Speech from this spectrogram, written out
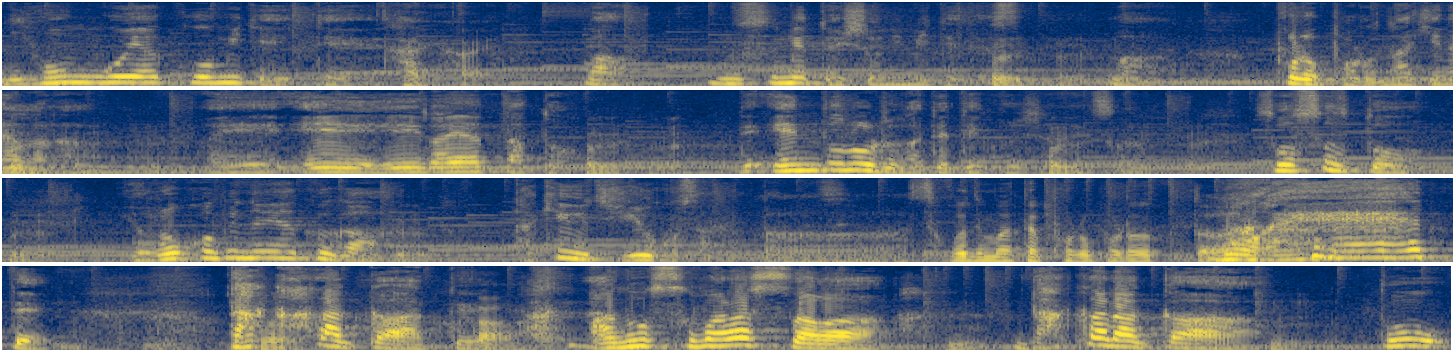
日本語訳を見ていて、はいはい。まあ、娘と一緒に見てです。ね、うんうん。まあ、ポロポロ泣きながら、うんえーえー映画やったと、うんうん。でエンドロールが出てくるじゃないですか、うんそうするとうん。喜びの役がん。竹内優子さんこでまたポロポロっと。もうえーって。だからかって。うん。あの素晴らしさはうだからかうん。と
